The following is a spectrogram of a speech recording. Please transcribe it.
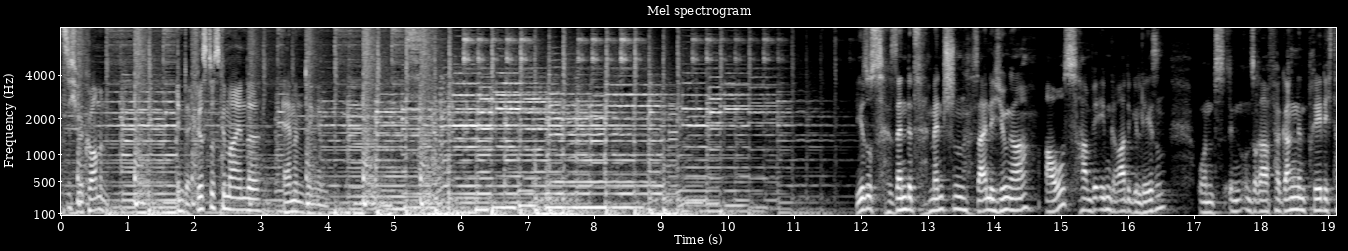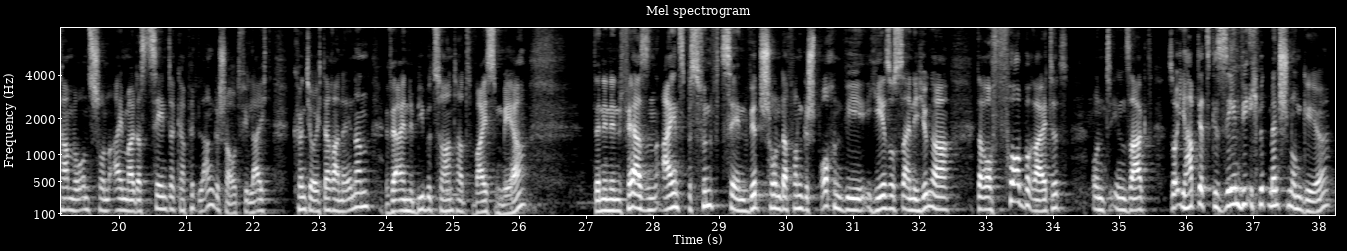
Herzlich willkommen in der Christusgemeinde Emmendingen. Jesus sendet Menschen, seine Jünger aus, haben wir eben gerade gelesen. Und in unserer vergangenen Predigt haben wir uns schon einmal das zehnte Kapitel angeschaut. Vielleicht könnt ihr euch daran erinnern. Wer eine Bibel zur Hand hat, weiß mehr. Denn in den Versen 1 bis 15 wird schon davon gesprochen, wie Jesus seine Jünger darauf vorbereitet und ihnen sagt, so, ihr habt jetzt gesehen, wie ich mit Menschen umgehe,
